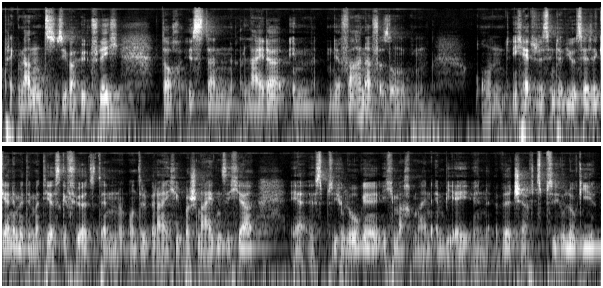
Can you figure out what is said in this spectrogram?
prägnant, sie war höflich, doch ist dann leider im Nirvana versunken. Und ich hätte das Interview sehr, sehr gerne mit dem Matthias geführt, denn unsere Bereiche überschneiden sich ja. Er ist Psychologe, ich mache mein MBA in Wirtschaftspsychologie.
